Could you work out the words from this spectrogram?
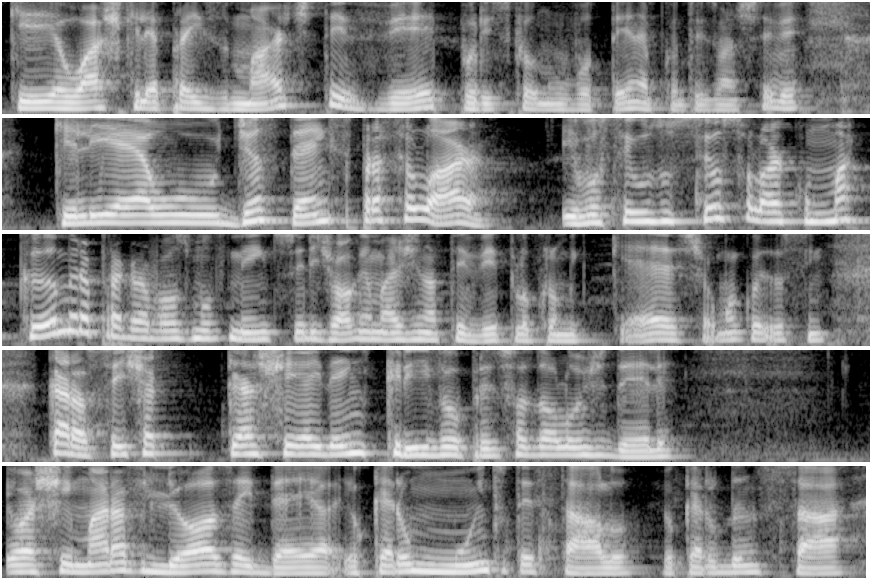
que eu acho que ele é para Smart TV, por isso que eu não votei, né, porque eu não tenho Smart TV, que ele é o Just Dance para celular. E você usa o seu celular como uma câmera para gravar os movimentos, ele joga a imagem na TV pelo Chromecast, alguma coisa assim. Cara, eu sei que achei a ideia incrível, eu preciso fazer o download dele. Eu achei maravilhosa a ideia, eu quero muito testá-lo, eu quero dançar.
